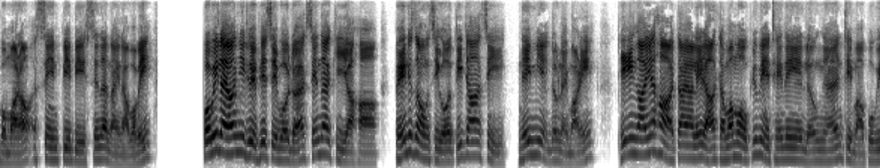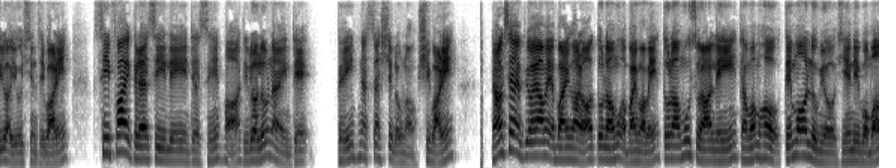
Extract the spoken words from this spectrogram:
ပေါ်မှာတော့အဆင်ပြေပြေစဉ်းစားနိုင်တာပါပဲ။ပေါ်ပြီးလိုင်အောင်ညီထွေဖြစ်စေဖို့အတွက်စဉ်းသက်ခီယာဟာဘိန်းတစ်စုံစီကိုတီးခြားစီနှိမ့်မြင့်လုပ်နိုင်ပါတယ်။ဒီအင်္ဂါရက်ဟာတာယာလေးတာဒါမှမဟုတ်ပြုပြင်ထိန်းသိမ်းရေးလုပ်ငန်းတွေမှာပို့ပြီးတော့ရိုးရှင်းစေပါတယ်။ C5 Galaxy လင်းဒဇင်းမှာဒီလိုလုပ်နိုင်တဲ့ဘိန်း28လုံးလောက်ရှိပါတယ်။ နောက်ထပ်ပြောရမယ့်အပိုင်းကတော့တိုလာမှုအပိုင်းပါပဲတိုလာမှုဆိုတာလင်းဒါမှမဟုတ်သင်းမောလိုမျိုးရင်းနေပေါ်မှာ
